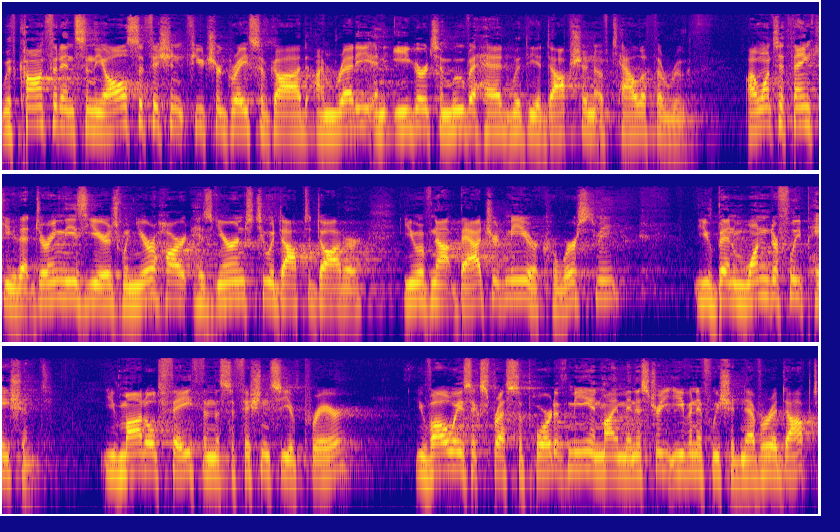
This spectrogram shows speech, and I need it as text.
with confidence in the all sufficient future grace of God, I'm ready and eager to move ahead with the adoption of Talitha Ruth. I want to thank you that during these years, when your heart has yearned to adopt a daughter, you have not badgered me or coerced me. You've been wonderfully patient. You've modeled faith in the sufficiency of prayer. You've always expressed support of me in my ministry, even if we should never adopt.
